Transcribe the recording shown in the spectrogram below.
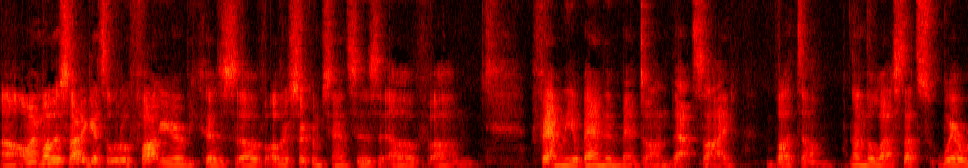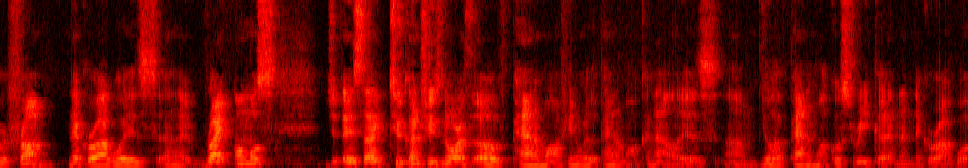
Uh, on my mother's side, it gets a little foggier because of other circumstances of um, family abandonment on that side. But um, nonetheless, that's where we're from. Nicaragua is uh, right almost. It's like two countries north of Panama, if you know where the Panama Canal is. Um, you'll have Panama, Costa Rica, and then Nicaragua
